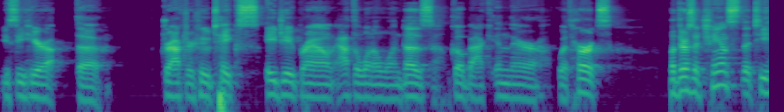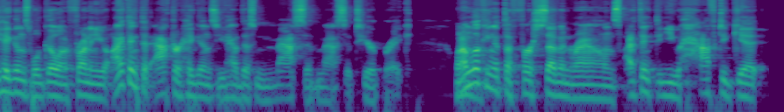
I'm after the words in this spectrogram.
You see here uh, the drafter who takes AJ Brown at the 101 does go back in there with Hurts, But there's a chance that Tee Higgins will go in front of you. I think that after Higgins, you have this massive, massive tier break. When I'm hmm. looking at the first seven rounds, I think that you have to get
